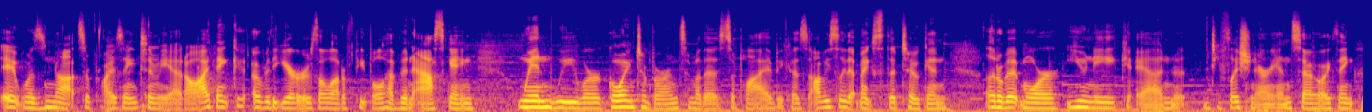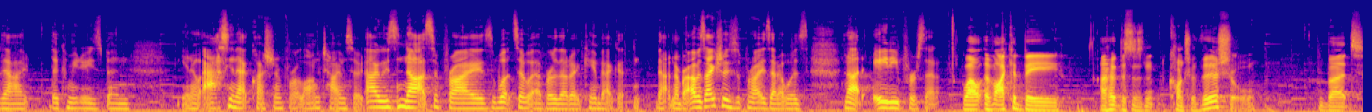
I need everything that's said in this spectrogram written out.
It was not surprising to me at all. I think over the years, a lot of people have been asking when we were going to burn some of the supply because obviously that makes the token a little bit more unique and deflationary. And so I think that the community's been you know, asking that question for a long time. So I was not surprised whatsoever that I came back at that number. I was actually surprised that it was not 80%. Well, if I could be I hope this isn't controversial, but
